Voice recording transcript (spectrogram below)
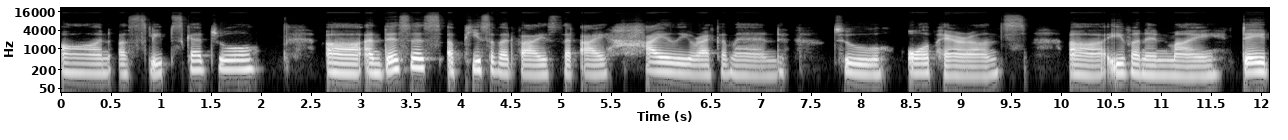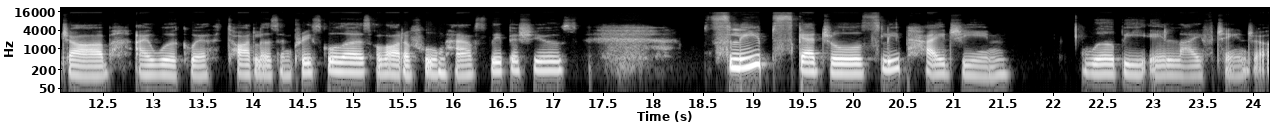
on a sleep schedule. Uh, and this is a piece of advice that I highly recommend to all parents. Uh, even in my day job, I work with toddlers and preschoolers, a lot of whom have sleep issues. Sleep schedules, sleep hygiene will be a life changer.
